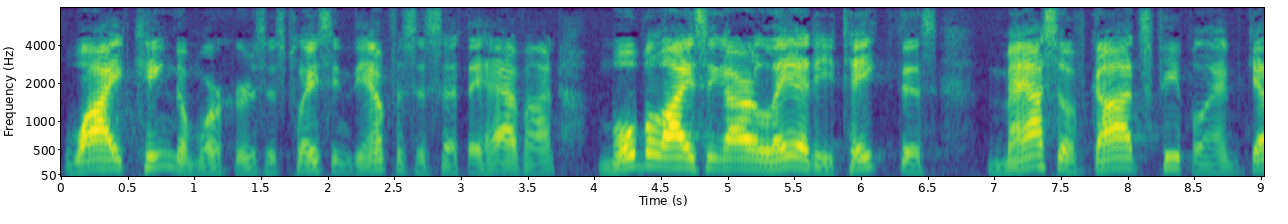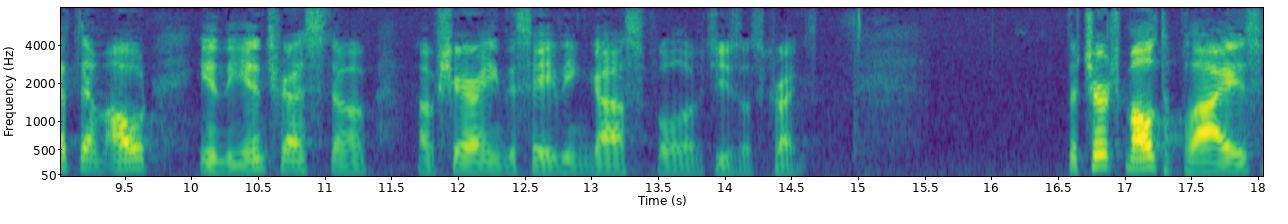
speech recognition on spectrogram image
why Kingdom Workers is placing the emphasis that they have on mobilizing our laity. Take this mass of God's people and get them out in the interest of, of sharing the saving gospel of Jesus Christ. The church multiplies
